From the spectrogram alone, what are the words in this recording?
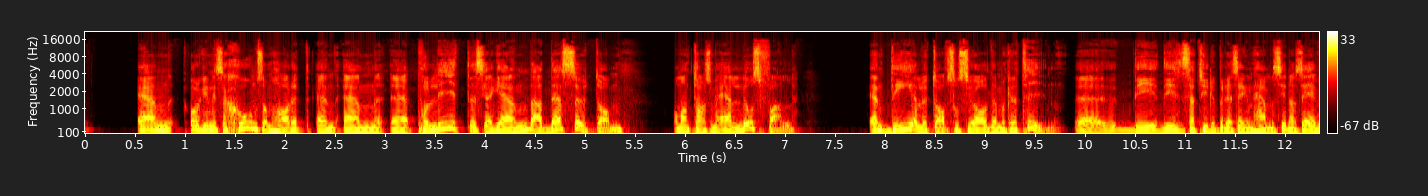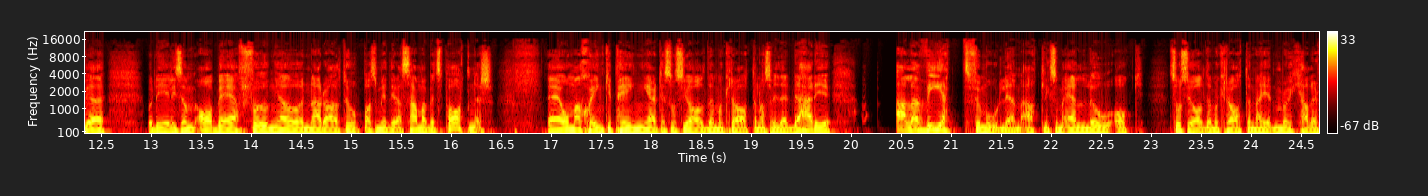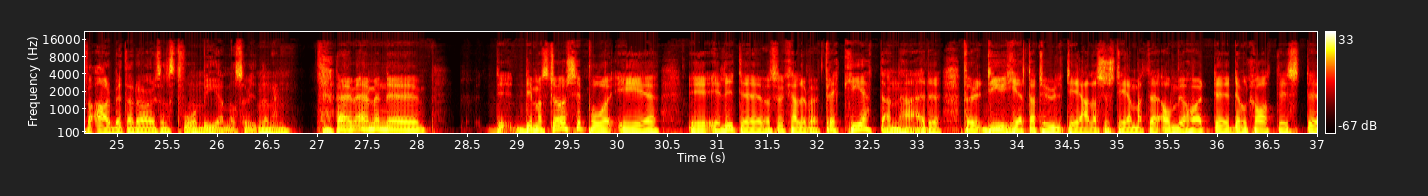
en organisation som har ett, en, en eh, politisk agenda. Dessutom, om man tar som LOs fall, en del av socialdemokratin. Eh, det, det är så tydligt på deras egen hemsida. Säger vi, och det är liksom ABF Unga Örnar och alltihopa som är deras samarbetspartners. Eh, och man skänker pengar till Socialdemokraterna och så vidare. Det här är alla vet förmodligen att liksom LO och Socialdemokraterna, man kallar det för arbetarrörelsens två mm. ben och så vidare. Mm. Äh, men, äh, det, man stör sig på är, är, är, lite, vad ska jag kalla det för, fräckheten här. För det är ju helt naturligt i alla system att eh, om vi har ett eh, demokratiskt eh,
